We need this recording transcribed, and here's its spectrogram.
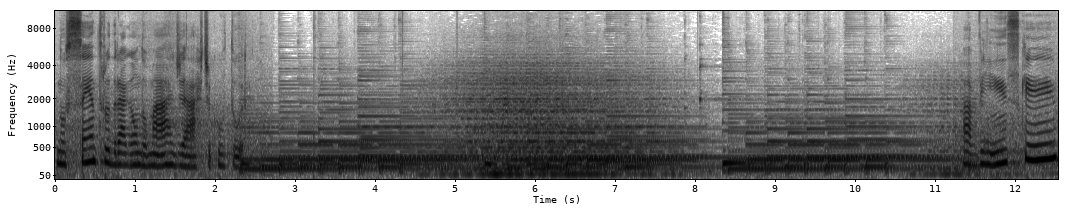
no Centro Dragão do Mar de Arte e Cultura. Babinski,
